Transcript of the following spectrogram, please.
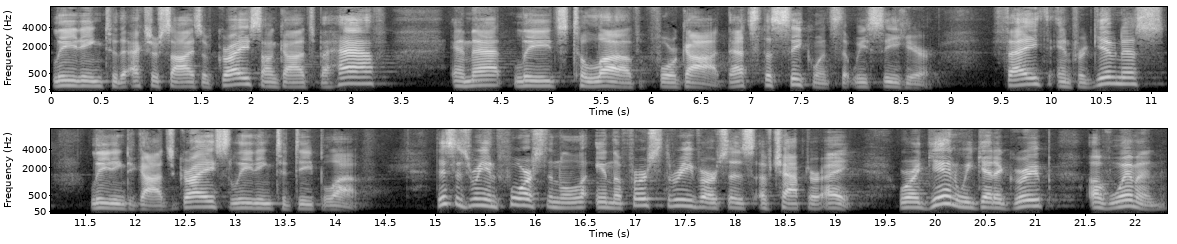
leading to the exercise of grace on God's behalf, and that leads to love for God. That's the sequence that we see here faith and forgiveness, leading to God's grace, leading to deep love. This is reinforced in the, in the first three verses of chapter 8, where again we get a group of women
